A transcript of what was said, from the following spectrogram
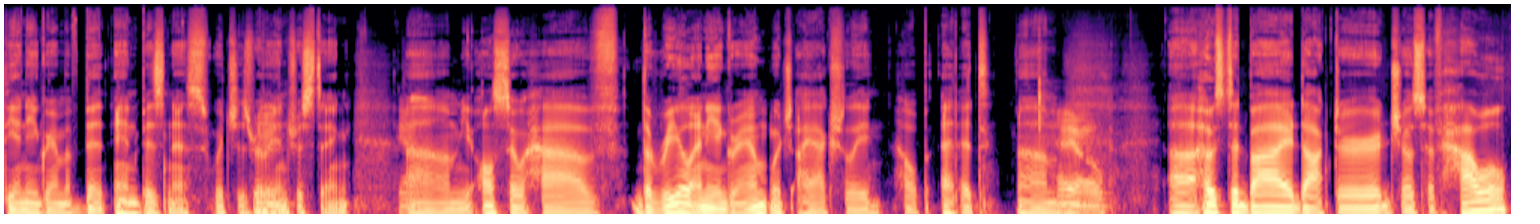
the enneagram of bit and business, which is really mm. interesting. Yeah. Um, you also have the real enneagram, which I actually help edit. Um, uh, hosted by Dr. Joseph Howell.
